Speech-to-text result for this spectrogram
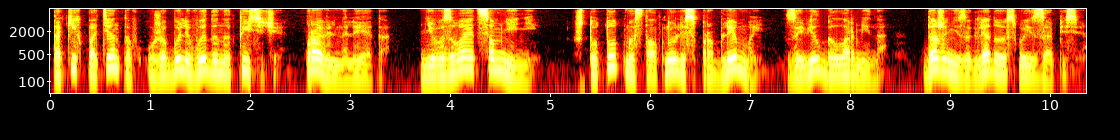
Таких патентов уже были выданы тысячи. Правильно ли это? Не вызывает сомнений, что тут мы столкнулись с проблемой, заявил Беллармина, даже не заглядывая в свои записи.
